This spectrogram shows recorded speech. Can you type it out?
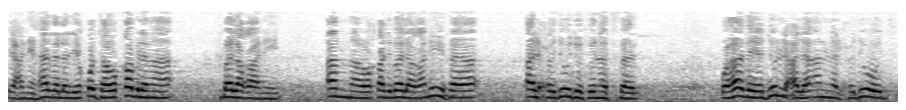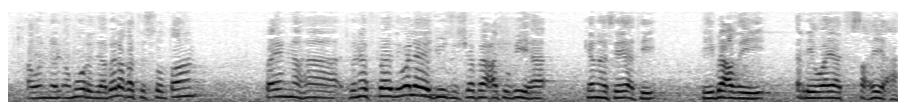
يعني هذا الذي قلته قبل ما بلغني. أما وقد بلغني فالحدود تنفذ. وهذا يدل على أن الحدود أو أن الأمور إذا بلغت السلطان فإنها تنفذ ولا يجوز الشفاعة فيها كما سيأتي في بعض الروايات الصحيحة.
